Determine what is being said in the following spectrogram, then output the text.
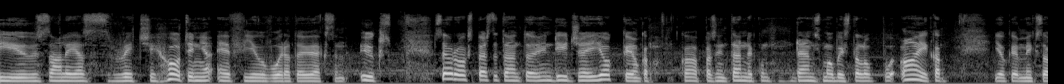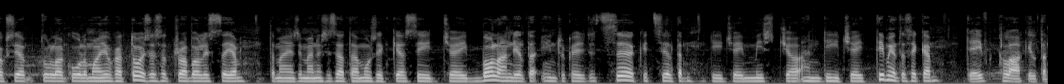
Fuse alias Richie Hotin ja FU vuodelta 1991. Seuraavaksi päästetään töihin DJ Jokke, jonka kaappasin tänne, kun Dance Mobista loppui aika. Joken miksauksia tullaan kuulemaan joka toisessa Troubleissa ja tämä ensimmäinen sisältää musiikkia CJ Bolandilta, Integrated Circuitsilta, DJ Misja and DJ Timiltä sekä Dave Clarkilta.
